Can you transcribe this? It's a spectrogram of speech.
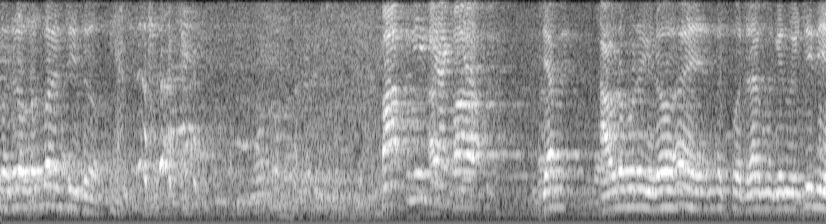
કોકરો બરબાદ દીધો પાપની વ્યાખ્યા. જેમ આવડો મોટો હીરો હોય કોથળા મૂકીને વેચી દે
